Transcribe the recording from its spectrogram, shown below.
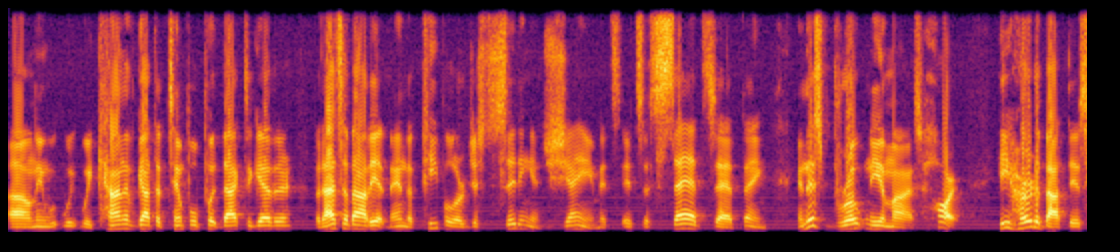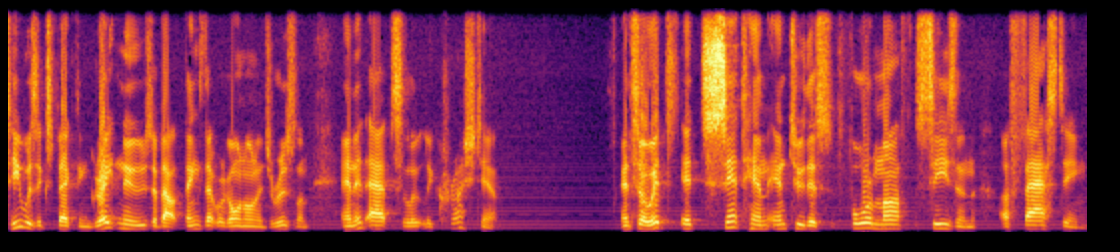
Uh, I mean, we, we kind of got the temple put back together, but that's about it, man. The people are just sitting in shame. It's, it's a sad, sad thing. And this broke Nehemiah's heart. He heard about this. He was expecting great news about things that were going on in Jerusalem, and it absolutely crushed him. And so it, it sent him into this four month season of fasting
